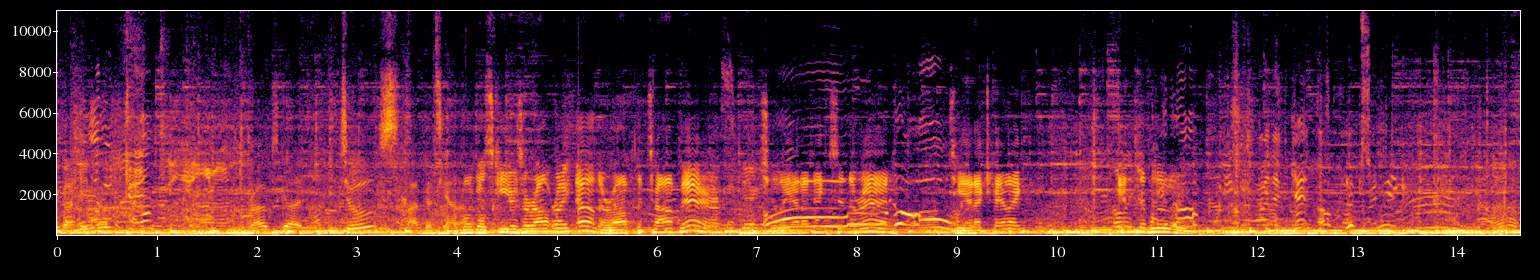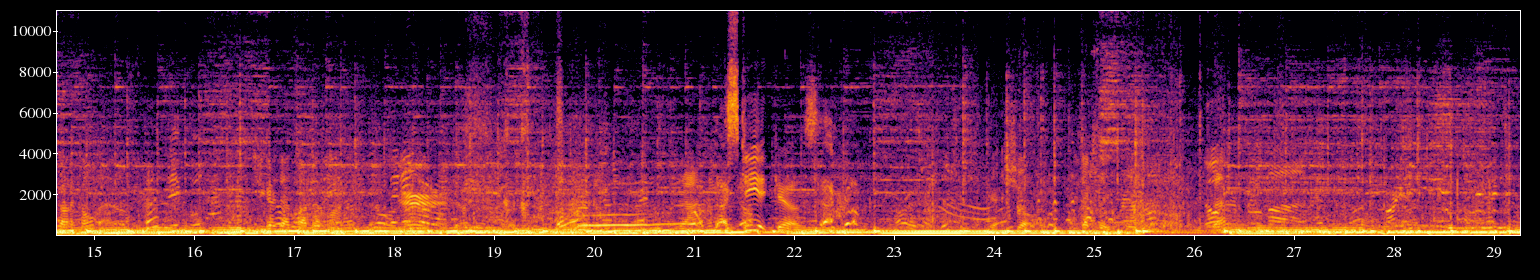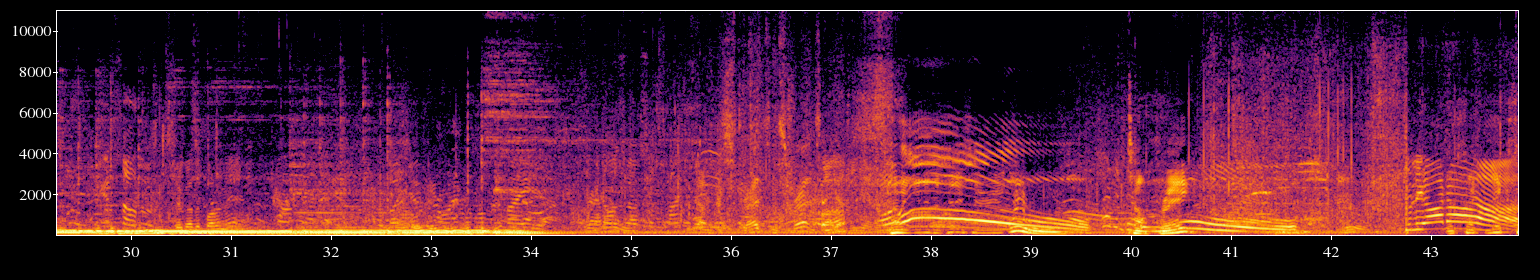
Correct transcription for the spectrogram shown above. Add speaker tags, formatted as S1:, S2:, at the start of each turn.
S1: you got Nisa. Rogue's got Jules. I've got Tiana.
S2: Mogul skiers are out right now. They're off the top there. Juliana Nix in the red. Tiana Calic in the blue.
S1: I don't know how to call that. You guys have fun that Ski it, girls. Yeah, sure. Something spreads and spreads, huh?
S2: Oh! Top break. Juliana!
